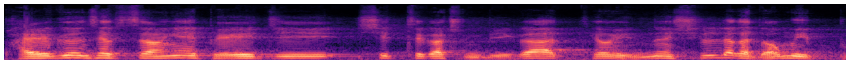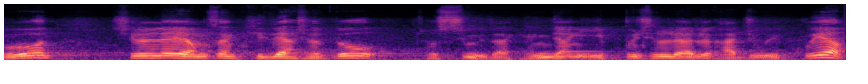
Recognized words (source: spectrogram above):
밝은 색상의 베이지 시트가 준비가 되어 있는 실내가 너무 이쁜 실내 영상 기대하셔도 좋습니다. 굉장히 이쁜 실내를 가지고 있고요.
